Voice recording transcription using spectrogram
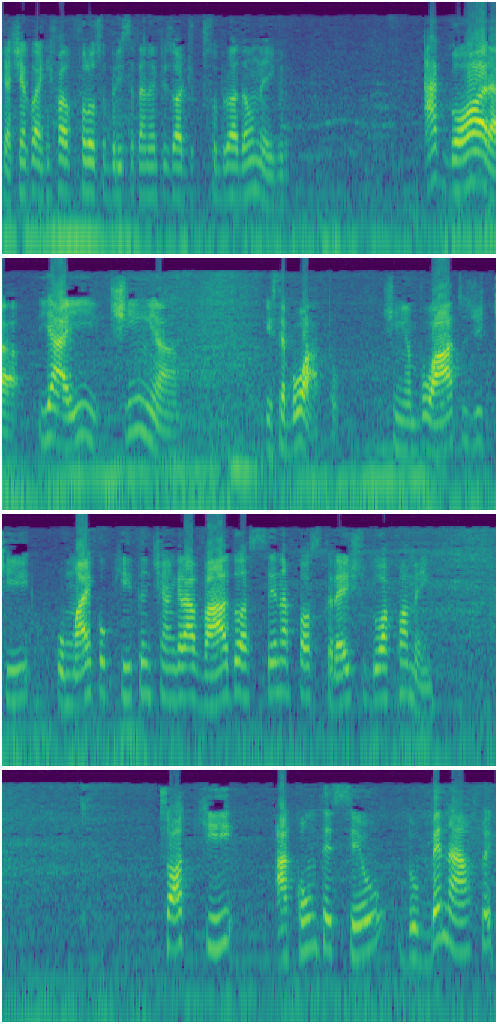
Já tinha, a gente falou sobre isso até no episódio sobre o Adão Negro. Agora, e aí tinha. Isso é boato. Tinha boatos de que o Michael Keaton tinha gravado a cena pós-crédito do Aquaman. Só que aconteceu do Ben Affleck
